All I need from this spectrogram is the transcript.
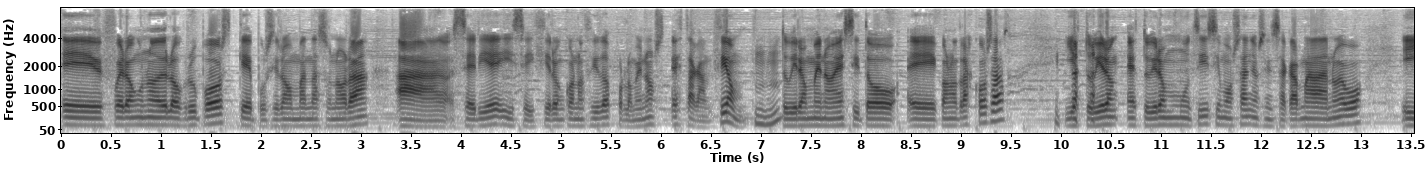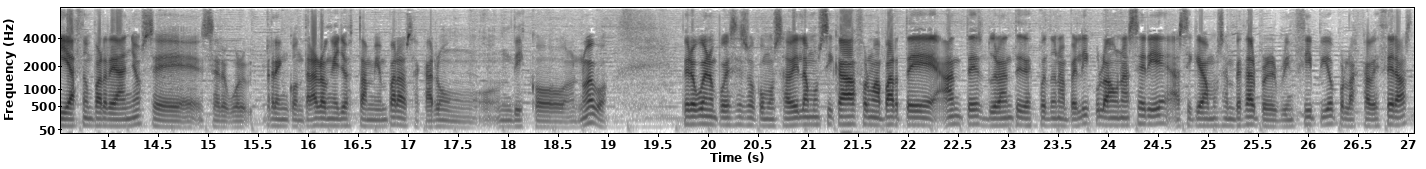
eh, fueron uno de los grupos que pusieron banda sonora a serie y se hicieron conocidos por lo menos esta canción. Tuvieron menos éxito eh, con otras cosas y estuvieron, estuvieron muchísimos años sin sacar nada nuevo y hace un par de años se, reencontraron ellos también para sacar un, un disco nuevo. Pero bueno, pues eso, como sabéis, la música forma parte antes, durante y después de una película o una serie, así que vamos a empezar por el principio, por las cabeceras.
